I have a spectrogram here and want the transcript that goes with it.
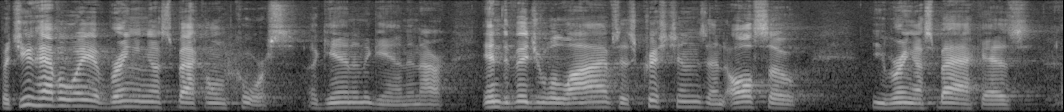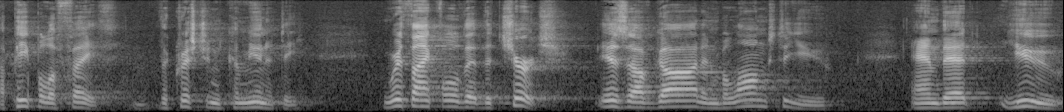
But you have a way of bringing us back on course again and again in our individual lives as Christians, and also you bring us back as a people of faith, the Christian community. We're thankful that the church is of God and belongs to you, and that you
